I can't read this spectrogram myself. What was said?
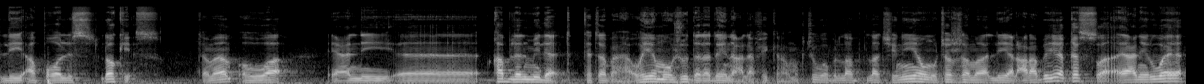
لأبولس لوكيس. تمام؟ هو يعني آه، قبل الميلاد كتبها وهي موجودة لدينا على فكرة مكتوبة باللاتينية ومترجمة للعربية قصة يعني رواية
